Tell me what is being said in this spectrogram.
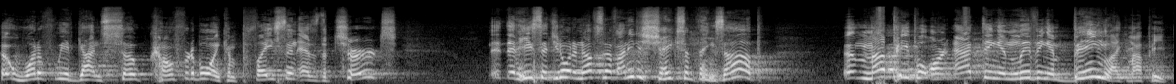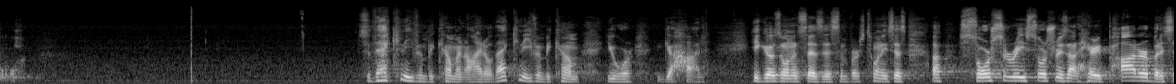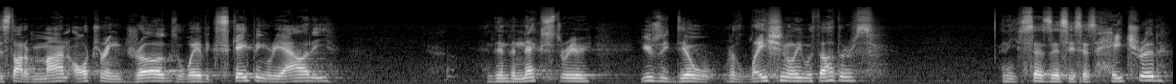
What if we had gotten so comfortable and complacent as the church that he said, you know what, enough's enough. I need to shake some things up. My people aren't acting and living and being like my people. So that can even become an idol. That can even become your God. He goes on and says this in verse 20. He says, uh, Sorcery. Sorcery is not Harry Potter, but it's this thought of mind altering drugs, a way of escaping reality. And then the next three usually deal relationally with others. And he says this he says, Hatred.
